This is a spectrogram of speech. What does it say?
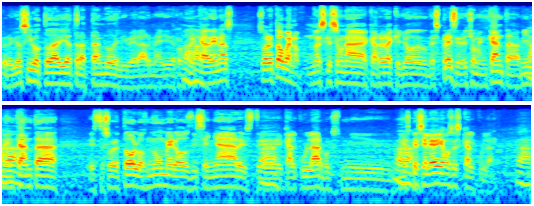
Pero yo sigo todavía tratando de liberarme ahí, de romper Ajá. cadenas. Sobre todo, bueno, no es que sea una carrera que yo desprecie, de hecho me encanta. A mí me encanta. Este, sobre todo los números, diseñar, este, Ajá. calcular, porque mi, especialidad, digamos, es calcular. Ajá.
